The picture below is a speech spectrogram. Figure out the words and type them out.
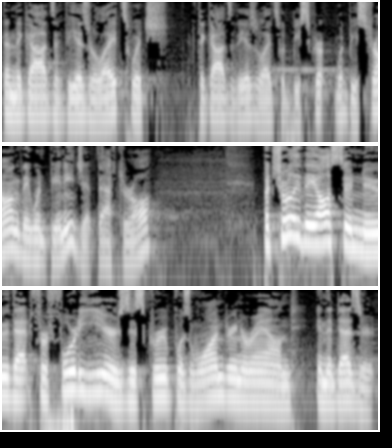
than the gods of the Israelites. Which, if the gods of the Israelites would be would be strong, they wouldn't be in Egypt after all. But surely they also knew that for 40 years this group was wandering around in the desert,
